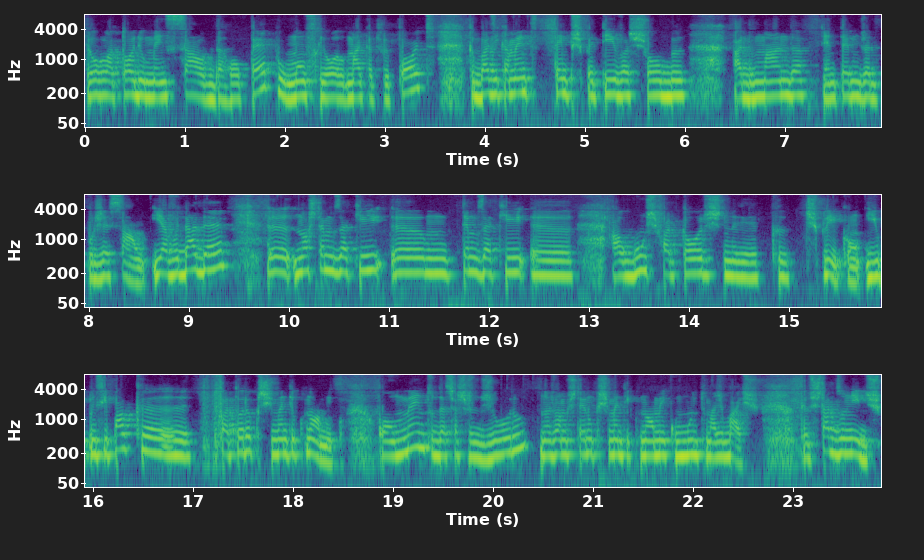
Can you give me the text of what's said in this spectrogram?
É o relatório mensal da OPEP, o Montreal Market Report, que basicamente tem perspectivas sobre a demanda em termos de projeção. E a verdade é, eh, nós temos aqui, eh, temos aqui alguns fatores né, que explicam, e o principal que, fator é o crescimento econômico. Com o aumento das taxas de juro, nós vamos ter um crescimento econômico económico muito mais baixo. Porque os Estados Unidos,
